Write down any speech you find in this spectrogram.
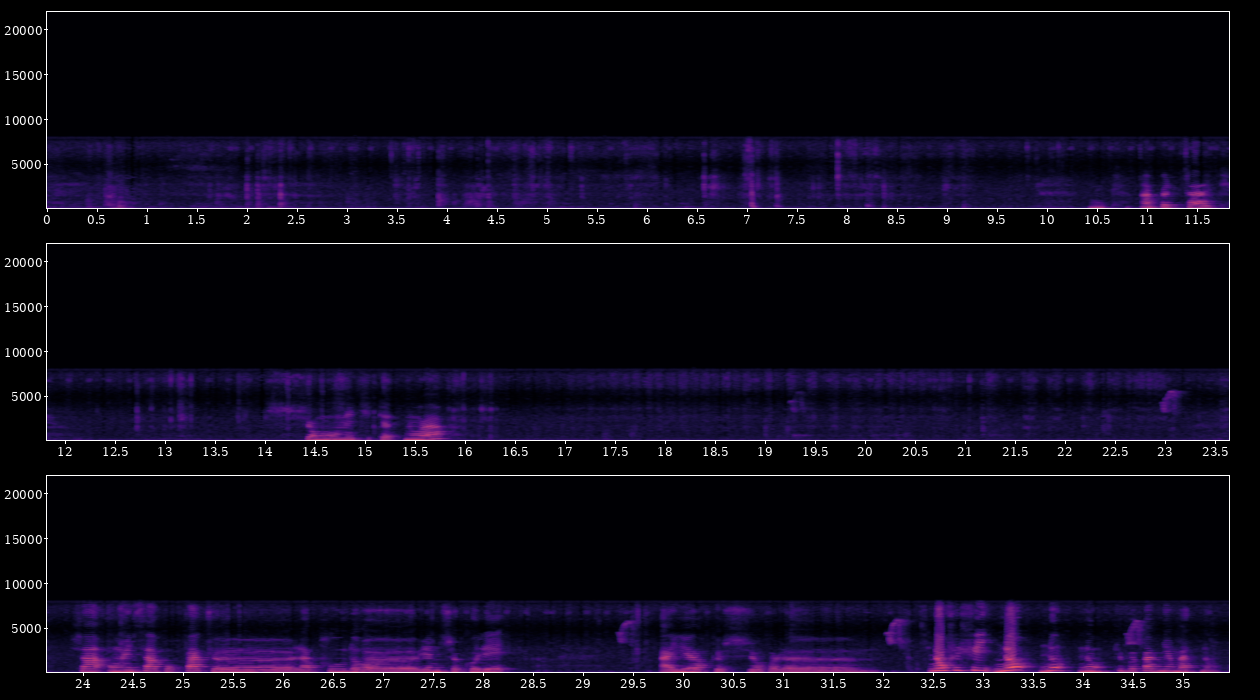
Donc un peu de talc sur mon étiquette noire. on met ça pour pas que la poudre euh, vienne se coller ailleurs que sur le... Non, Fifi, non, non, non, tu peux pas venir maintenant.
